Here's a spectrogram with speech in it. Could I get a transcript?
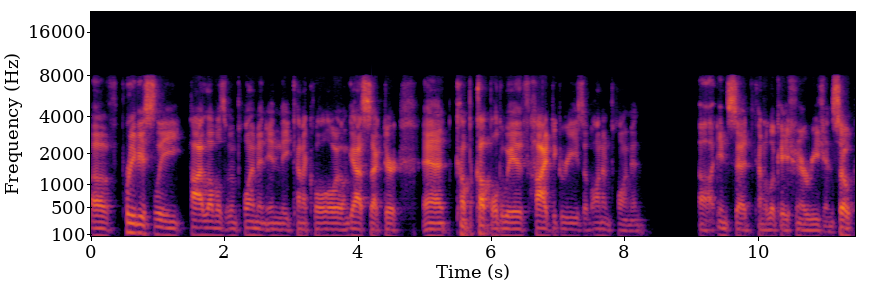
of previously high levels of employment in the kind of coal, oil, and gas sector, and coupled with high degrees of unemployment uh, in said kind of location or region. So.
